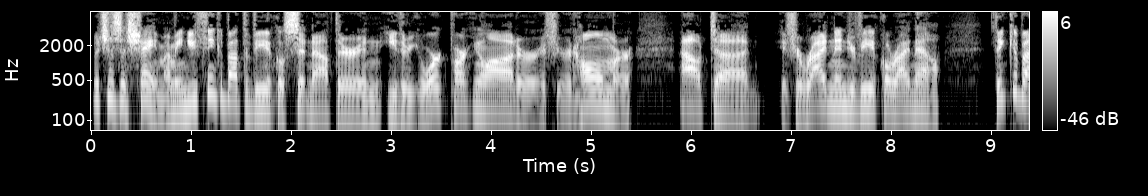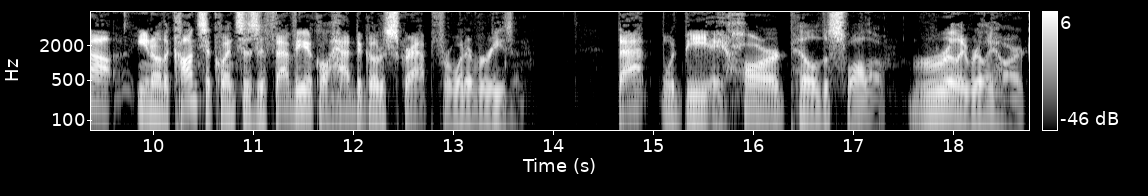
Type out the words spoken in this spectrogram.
which is a shame. I mean, you think about the vehicle sitting out there in either your work parking lot or if you're at home or out, uh, if you're riding in your vehicle right now. Think about, you know, the consequences if that vehicle had to go to scrap for whatever reason. That would be a hard pill to swallow really, really hard.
